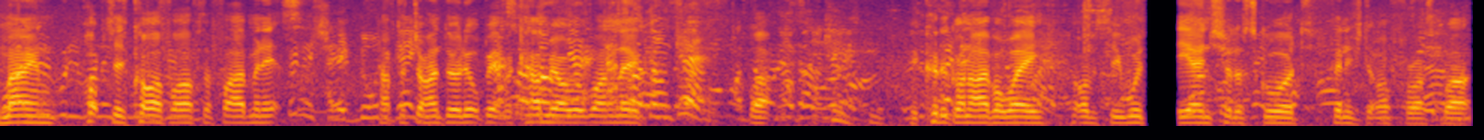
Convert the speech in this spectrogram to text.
Man pops his car off after five minutes. Have to try and do a little bit of a cameo with one leg. But it could have gone either way. Obviously, Wood at the end should have scored, finished it off for us. But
